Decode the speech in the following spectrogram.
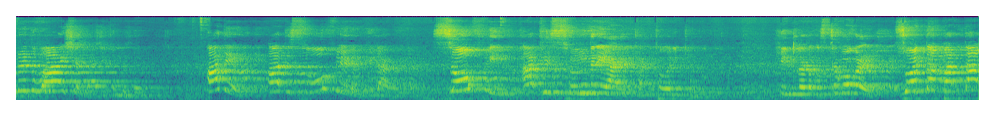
മൃദുവായി ശകാരിക്കുന്നുണ്ട് അതെ അത് സോഫിയുടെ സോഫി അതിസുന്ദരിയായ കത്തോലിക്കുണ്ട് ഹിറ്റ്ലറുടെ പുസ്തകങ്ങൾ സ്വന്തം ഭർത്താവിനെ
